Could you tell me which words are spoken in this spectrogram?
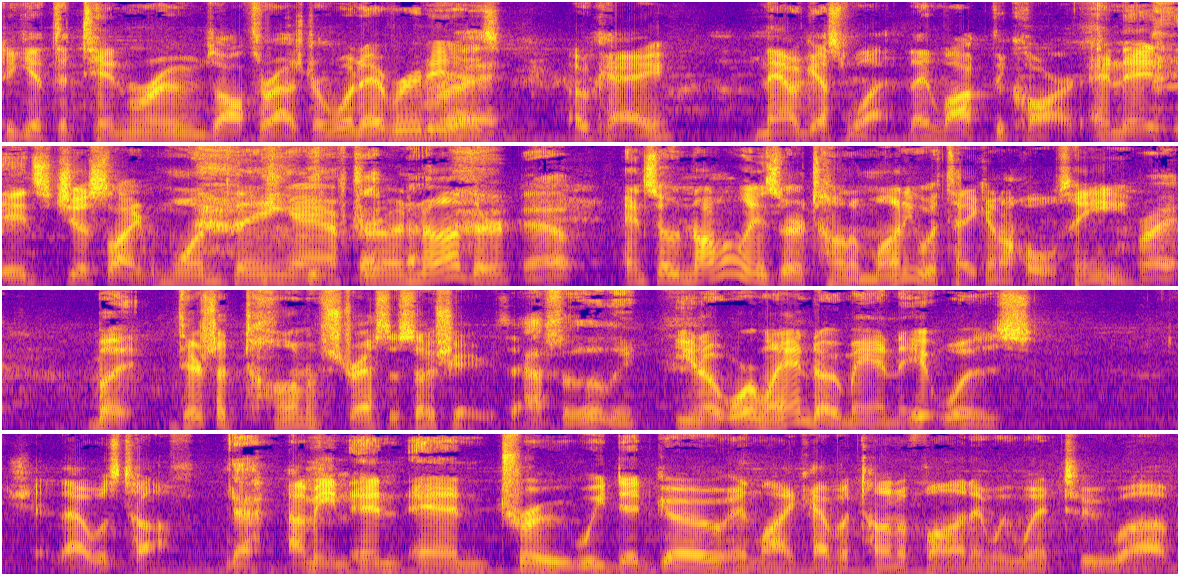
to get the 10 rooms authorized or whatever it is. Right. Okay. Now, guess what? They lock the card, and it, it's just like one thing after another. Yep. And so, not only is there a ton of money with taking a whole team, Right. But there's a ton of stress associated with that. Absolutely. You know, Orlando, man, it was shit. That was tough. Yeah. I mean, and and true, we did go and like have a ton of fun, and we went to um,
